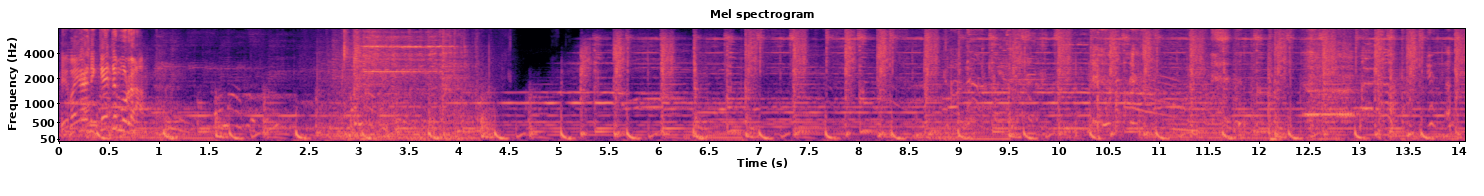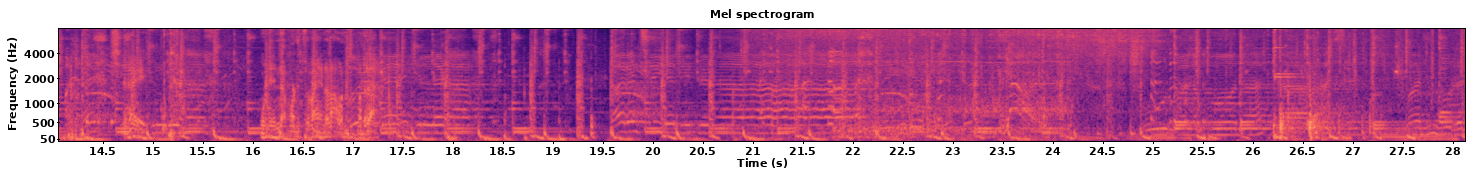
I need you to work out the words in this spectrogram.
Eh, bayar di kete murah. என்னடா வந்து பண்ற வன்முறை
